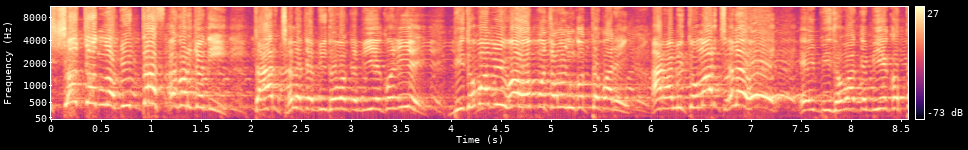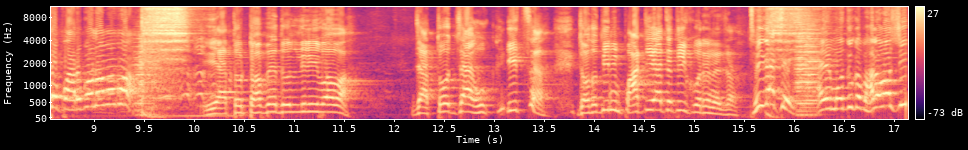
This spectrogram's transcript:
ঈশ্বরচন্দ্র বিদ্যাসাগর যদি তার ছেলেকে বিধবাকে বিয়ে করিয়ে বিধবা বিবাহ প্রচলন করতে পারে, আর আমি তোমার ছেলে হয়ে এই বিধবাকে বিয়ে করতে পারব না, বাবা? এত টপে দুল দিলি বাবা। যা তোর যা হুক ইচ্ছা। যতদিন পার্টি আছে তুই করে নে যা। ঠিক আছে আমি মধুকে ভালোবাসি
